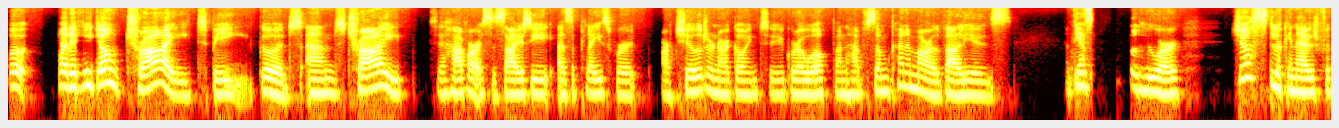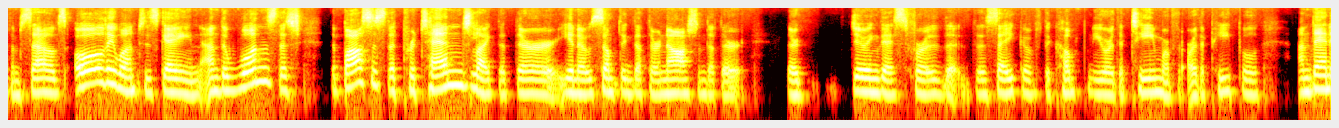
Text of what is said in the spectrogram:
but but if we don't try to be good and try to have our society as a place where our children are going to grow up and have some kind of moral values, these yep. people who are just looking out for themselves. All they want is gain. And the ones that the bosses that pretend like that they're, you know, something that they're not and that they're they're doing this for the, the sake of the company or the team or, or the people. And then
